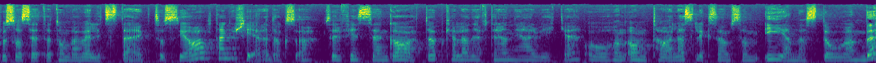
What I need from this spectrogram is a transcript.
på så sätt att hon var väldigt starkt socialt engagerad också. Så det finns en gata uppkallad efter henne i Arvika och hon omtalas liksom som enastående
